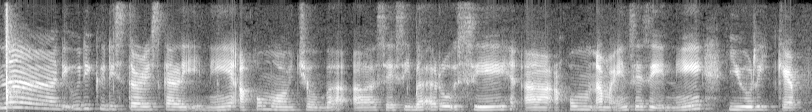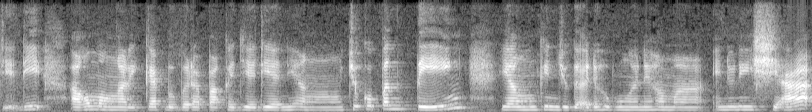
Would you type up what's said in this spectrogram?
Nah, di Udi Goody Stories kali ini aku mau coba uh, sesi baru sih. Uh, Aku namain sesi ini You Recap. Jadi aku mau nge-recap beberapa kejadian yang cukup penting Yang mungkin juga ada hubungannya sama Indonesia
